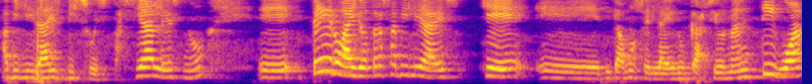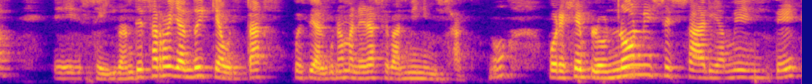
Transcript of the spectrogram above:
habilidades visoespaciales, ¿no? pero hay otras habilidades que, digamos, en la educación antigua se iban desarrollando y que ahorita, pues de alguna manera se van minimizando, ¿no? Por ejemplo, no necesariamente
